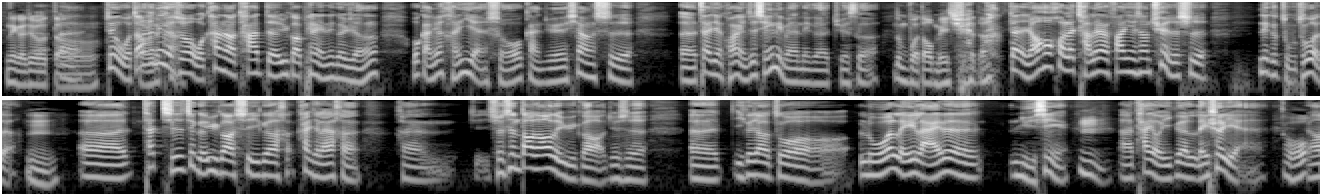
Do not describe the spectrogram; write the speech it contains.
那个就等、呃对我当时那个时候，我看到他的预告片里那个人，我感觉很眼熟，感觉像是呃《再见狂野之心》里面的那个角色。那我倒没觉得。但然后后来查了一下发行商，确实是那个组做的。嗯呃，它其实这个预告是一个很看起来很很神神叨叨的预告，就是呃一个叫做罗雷莱的女性，嗯啊、她有一个镭射眼，哦然后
